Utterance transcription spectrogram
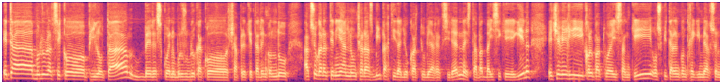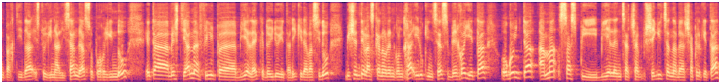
Eta bururatzeko pilota, berezkoen buruzburukako xapelketaren kondu, atzo garatenian nontxaraz bi partida jokatu beharrak ziren, ez da bat baizik egin, etxe berri kolpatua izan ki, hospitalen kontra egin behar zuen partida, ez du egin alizan, behar, sopor egin du, eta bestian, Filip Bielek, doidoietarik irabazidu, Bixente Laskanoren kontra, irukintzez, berroi eta ogoita ama zazpi Bielentzat segitzen da behar xapelketa,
